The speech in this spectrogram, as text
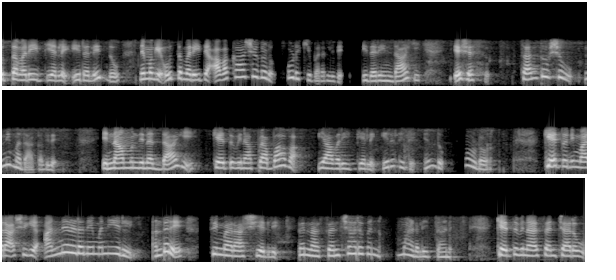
ಉತ್ತಮ ರೀತಿಯಲ್ಲಿ ಇರಲಿದ್ದು ನಿಮಗೆ ಉತ್ತಮ ರೀತಿಯ ಅವಕಾಶಗಳು ಹುಡುಕಿ ಬರಲಿದೆ. ಇದರಿಂದಾಗಿ ಯಶಸ್ಸು, ಸಂತೋಷವು ನಿಮ್ಮದಾಗಲಿದೆ. ಇನ್ನು ಮುಂದಿನದ್ದಾಗಿ ಕೇತುವಿನ ಪ್ರಭಾವ ಯಾವ ರೀತಿಯಲ್ಲಿ ಇರಲಿದೆ ಎಂದು ನೋಡೋಣ. ಕೇತು ನಿಮ್ಮ ರಾಶಿಗೆ ಹನ್ನೆರಡನೇ ಮನೆಯಲ್ಲಿ, ಅಂದರೆ ಸಿಂಹ ರಾಶಿಯಲ್ಲಿ ತನ್ನ ಸಂಚಾರವನ್ನು ಮಾಡಲಿದ್ದಾನೆ. ಕೇತುವಿನ ಸಂಚಾರವು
